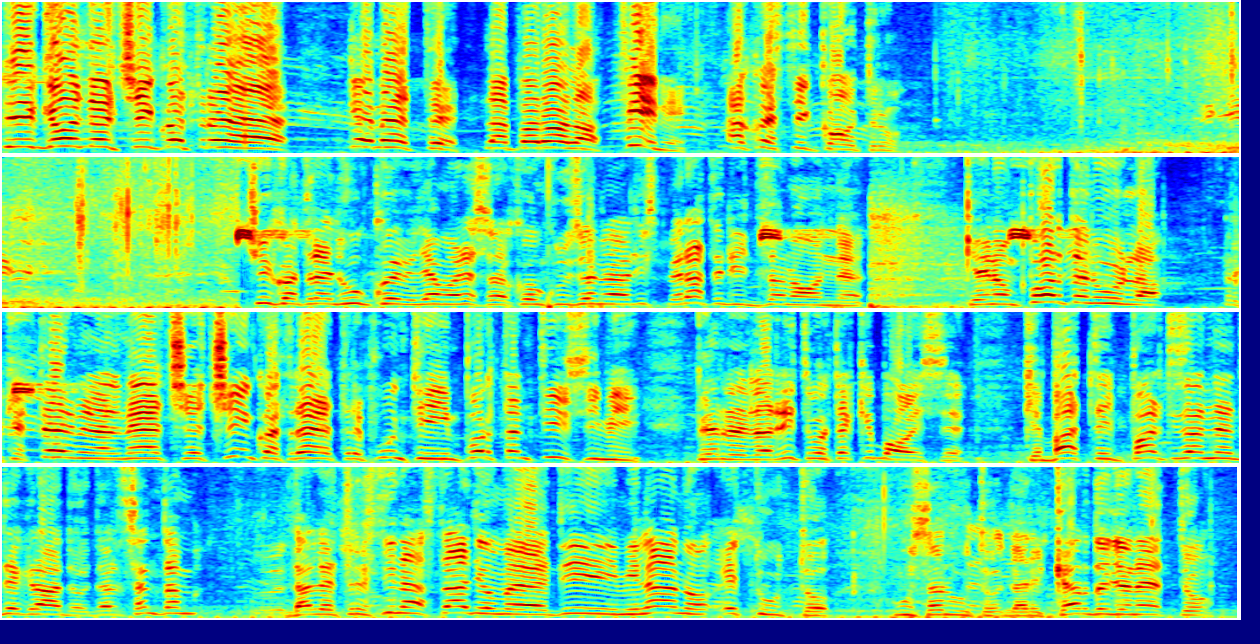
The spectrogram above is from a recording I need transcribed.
Il gol del 5-3 che mette la parola fine a questo incontro. 5-3 dunque, vediamo adesso la conclusione della disperata di Zanon che non porta nulla perché termina il match 5-3, tre punti importantissimi per la Ritmo Tech Boys che batte il Partizan Degrado dal Santa dalle Trestina Stadium di Milano è tutto. Un saluto da Riccardo Lionetto.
